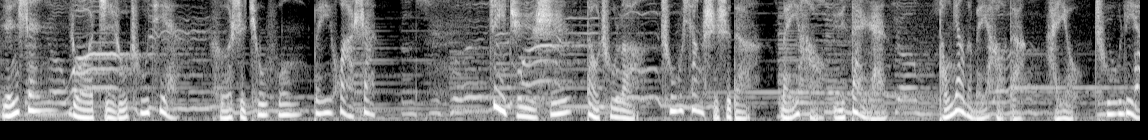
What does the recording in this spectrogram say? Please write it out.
人生若只如初见，何事秋风悲画扇？这句诗道出了初相识时的美好与淡然，同样的美好的还有初恋。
